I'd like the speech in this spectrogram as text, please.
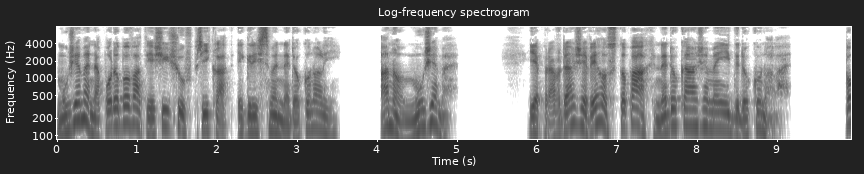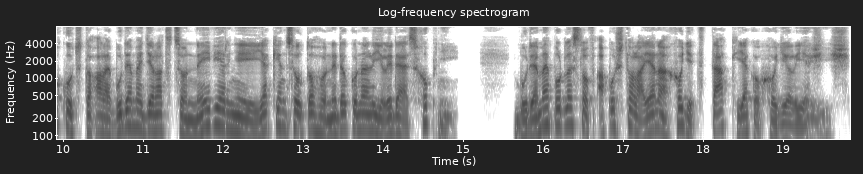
Můžeme napodobovat Ježíšův příklad, i když jsme nedokonalí? Ano, můžeme. Je pravda, že v jeho stopách nedokážeme jít dokonale. Pokud to ale budeme dělat co nejvěrněji, jak jen jsou toho nedokonalí lidé schopní, budeme podle slov Apoštola Jana chodit tak, jako chodil Ježíš.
